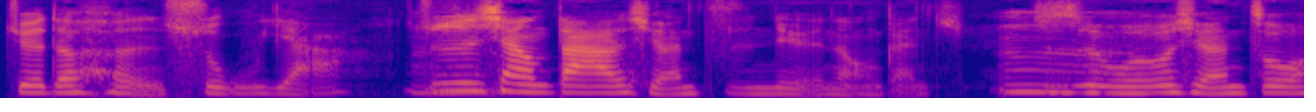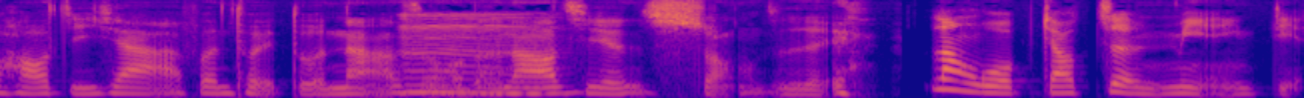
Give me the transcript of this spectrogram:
觉得很舒压，嗯、就是像大家喜欢自虐那种感觉，嗯、就是我我喜欢做好几下分腿蹲啊什么的，嗯、然后其实很爽之类，让我比较正面一点。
